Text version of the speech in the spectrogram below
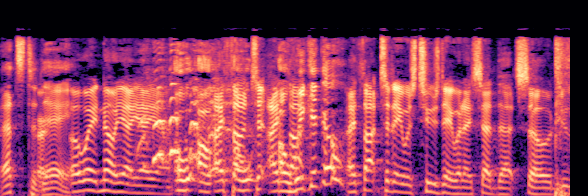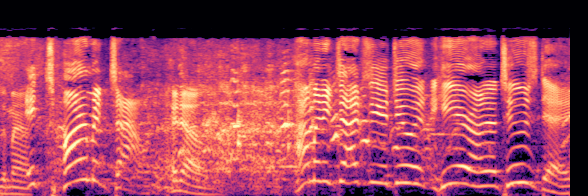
That's today. Oh wait, no, yeah, yeah, yeah. Oh, oh, I thought oh, t- I a thought- week ago? I thought today was Tuesday when I said that. So do the math. It's Harmontown. I know. How many times do you do it here on a Tuesday?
